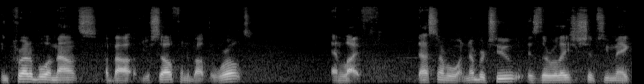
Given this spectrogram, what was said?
incredible amounts about yourself and about the world and life. That's number one. Number two is the relationships you make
